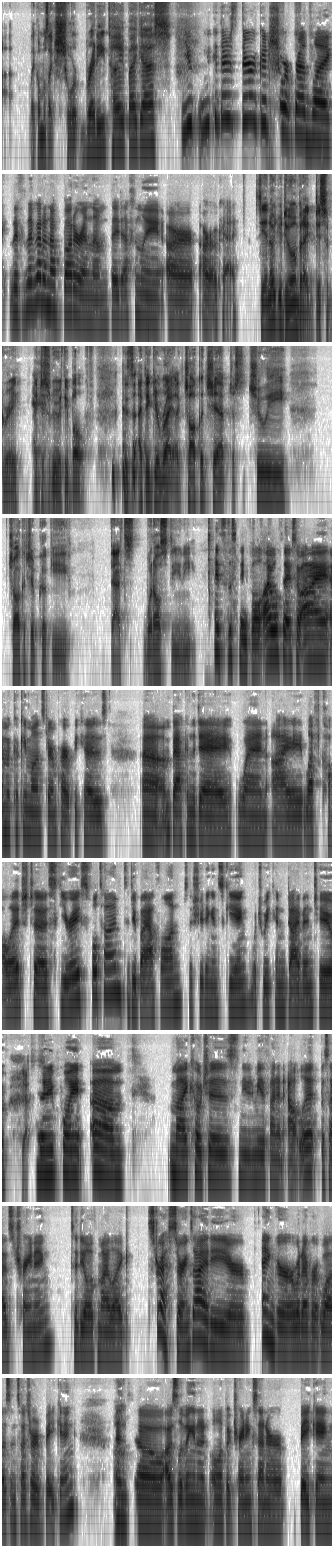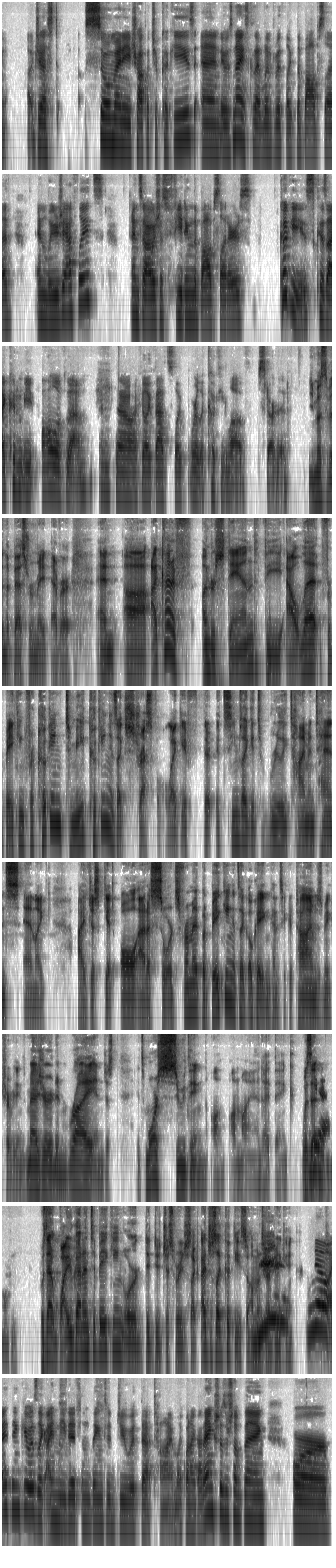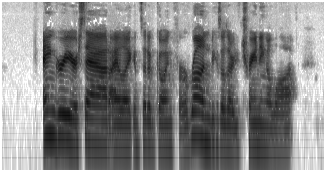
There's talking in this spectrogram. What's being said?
like almost like shortbready type, I guess. You you could there's they're a good shortbread like they've, they've got enough butter in them. They definitely are are okay. See, I know what you're doing, but I disagree. I disagree with you both because I think you're right. Like chocolate chip, just chewy chocolate chip cookie. That's what else do you need? It's the staple. I will say so. I am a cookie monster in part because um, back in the day when I left college to ski race full time to do biathlon, so shooting and skiing, which we can dive into yes. at any point. Um, my coaches needed me to find an outlet besides training to deal with my like stress or anxiety or anger or whatever it was. And so I started baking. Uh-huh. And so I was living in an Olympic training center baking just so many chocolate chip cookies. And it was nice because I lived with like the bobsled and luge athletes. And so I was just feeding the bobsledders cookies because I couldn't eat all of them. And so I feel like that's like where the cookie love started. You must have been the best roommate ever. And uh, I kind of understand the outlet for baking. For cooking, to me, cooking is like stressful. Like if there, it seems like it's really time intense and like I just get all out of sorts from it. But baking, it's like, okay, you can kind of take your time, just make sure everything's measured and right. And just, it's more soothing on, on my end, I think. Was that, yeah. was that why you got into baking or did you just, were you just like, I just like cookies, so I'm going to start baking? no, I think it was like, I needed something to do with that time. Like when I got anxious or something or angry or sad, I like, instead of going for a run because I was already training a lot,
